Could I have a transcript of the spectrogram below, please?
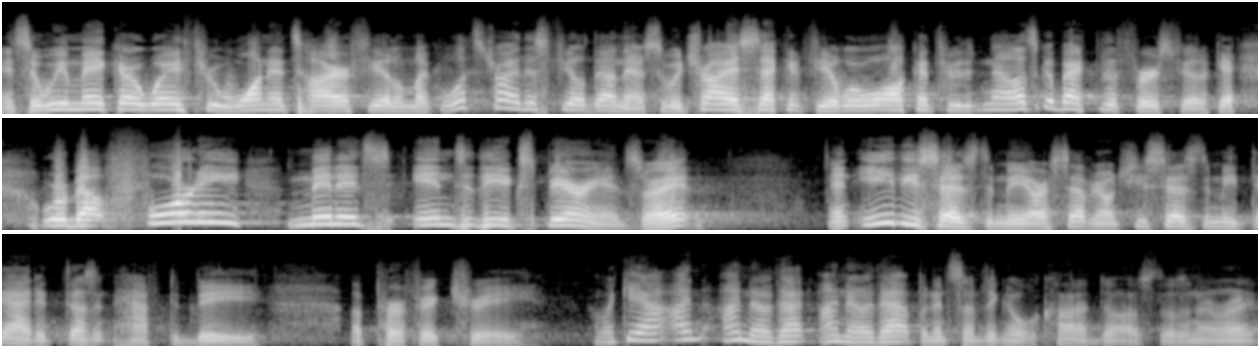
And so we make our way through one entire field. I'm like, well, let's try this field down there. So we try a second field. We're walking through. The, now let's go back to the first field. Okay, we're about 40 minutes into the experience, right? And Evie says to me, our seven-year-old, she says to me, Dad, it doesn't have to be a perfect tree. I'm like, yeah, I, I know that, I know that, but it's something well, it kind of does, doesn't it, right?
